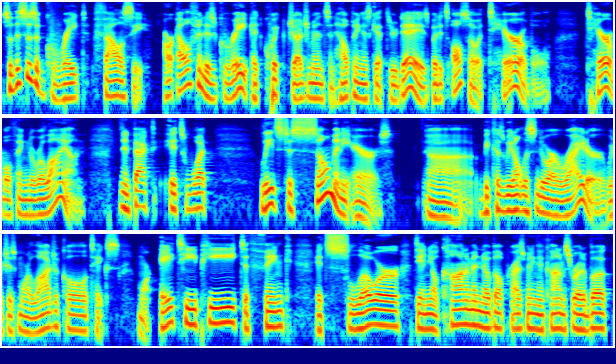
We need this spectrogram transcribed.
So, this is a great fallacy. Our elephant is great at quick judgments and helping us get through days, but it's also a terrible, terrible thing to rely on. In fact, it's what leads to so many errors uh, because we don't listen to our rider, which is more logical, takes more ATP to think. It's slower. Daniel Kahneman, Nobel Prize winning economist, wrote a book,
